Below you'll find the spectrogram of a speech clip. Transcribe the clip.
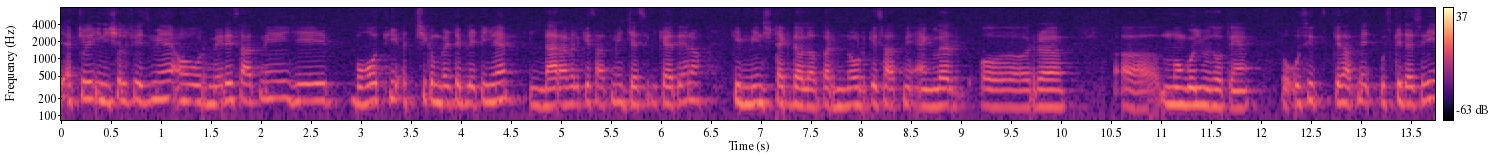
एक्चुअली इनिशियल फ़ेज़ में है, और मेरे साथ में ये बहुत ही अच्छी कंपेटेबिलिटी है लारावेल के साथ में, जैसे कि कहते हैं ना, कि मीन स्टैक डेवलपर नोड के साथ में एंगलर और मोंगो यूज़ होते हैं। तो उसी के साथ में उसके जैसे ही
